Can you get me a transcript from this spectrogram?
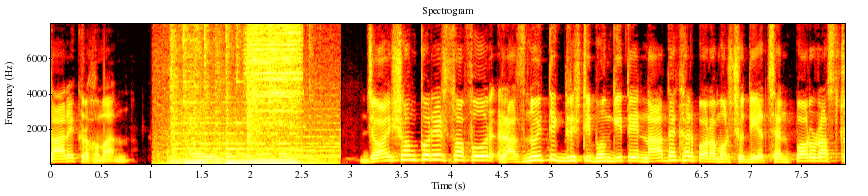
তারেক রহমান। জয়শঙ্করের সফর রাজনৈতিক দৃষ্টিভঙ্গিতে না দেখার পরামর্শ দিয়েছেন পররাষ্ট্র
